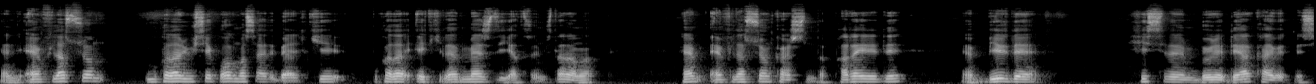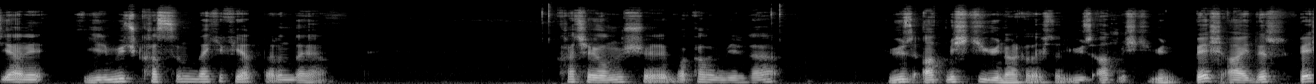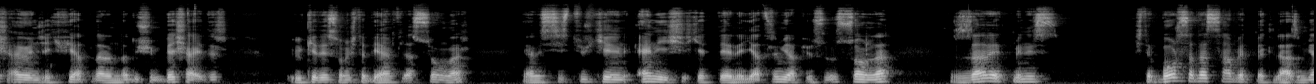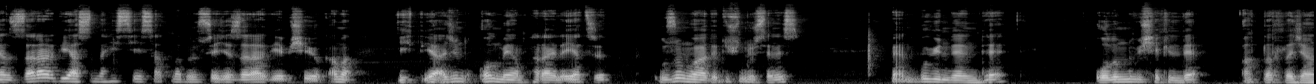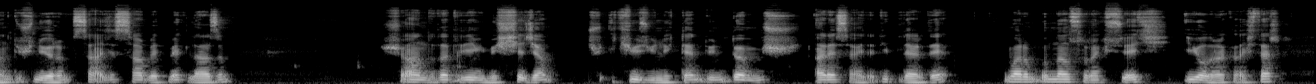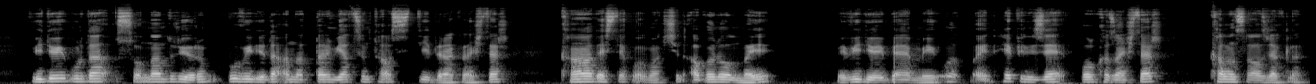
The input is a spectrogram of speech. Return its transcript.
yani enflasyon bu kadar yüksek olmasaydı belki bu kadar etkilenmezdi yatırımcılar ama hem enflasyon karşısında para eridi bir de hisselerin böyle değer kaybetmesi yani 23 Kasım'daki fiyatlarında ya kaç ay olmuş şöyle bakalım bir daha 162 gün arkadaşlar 162 gün 5 aydır 5 ay önceki fiyatlarında düşün 5 aydır ülkede sonuçta bir enflasyon var. Yani siz Türkiye'nin en iyi şirketlerine yatırım yapıyorsunuz. Sonra zarar etmeniz işte borsada sabretmek lazım. Yani zarar diye aslında hisseyi satmadığın sürece zarar diye bir şey yok ama ihtiyacın olmayan parayla yatırıp uzun vade düşünürseniz ben bugünlerinde olumlu bir şekilde atlatılacağını düşünüyorum. Sadece sabretmek lazım. Şu anda da dediğim gibi şişecam şu 200 günlükten dün dönmüş. RSI'de diplerde. Umarım bundan sonraki süreç iyi olur arkadaşlar. Videoyu burada sonlandırıyorum. Bu videoda anlattığım yatırım tavsiyesi değildir arkadaşlar. Kanala destek olmak için abone olmayı ve videoyu beğenmeyi unutmayın. Hepinize bol kazançlar. Kalın sağlıcakla.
